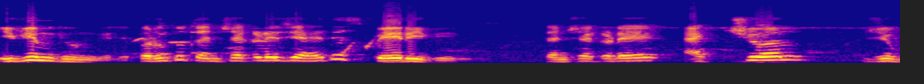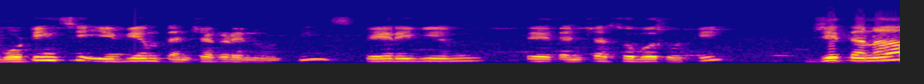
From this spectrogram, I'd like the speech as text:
ईव्हीएम घेऊन गेले. परंतु त्यांच्याकडे जे आहे ते स्पेअर ईव्हीएम त्यांच्याकडे ऍक्च्युअल जे वोटिंगची ईव्हीएम त्यांच्याकडे नव्हती. स्पेअर ईव्हीएम ते त्यांच्यासोबत होती जी त्यांना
